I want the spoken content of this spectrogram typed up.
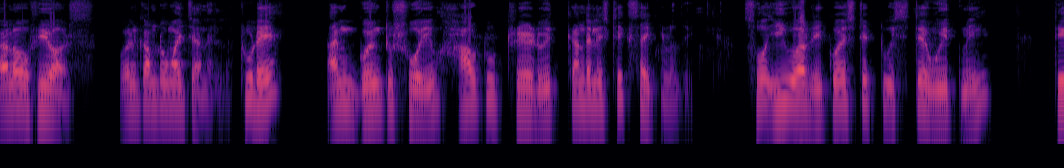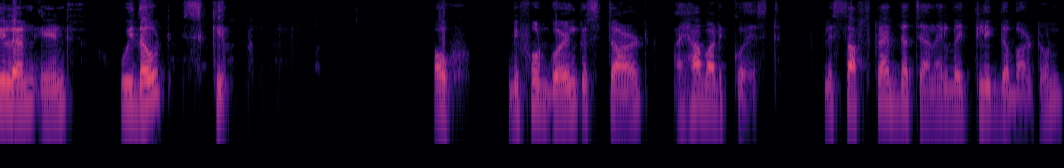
Hello viewers, welcome to my channel. Today I'm going to show you how to trade with candlestick psychology. So you are requested to stay with me till an end without skip. Oh, before going to start, I have a request. Please subscribe the channel by click the button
